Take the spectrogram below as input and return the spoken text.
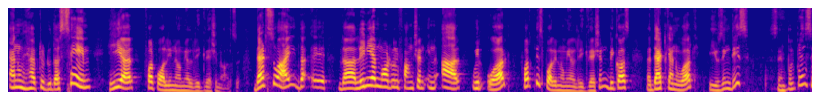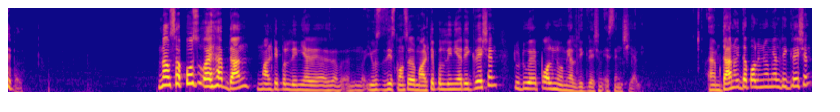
and we have to do the same here for polynomial regression also. That is why the, uh, the linear model function in R will work for this polynomial regression because uh, that can work using this simple principle. Now, suppose I have done multiple linear uh, use this concept of multiple linear regression to do a polynomial regression essentially. I am done with the polynomial regression.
